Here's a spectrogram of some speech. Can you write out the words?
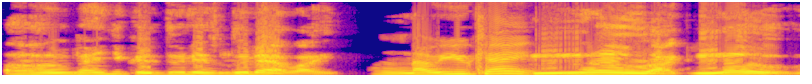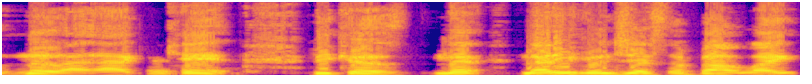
"Oh man, you could do this and do that." Like no, you can't. no, like no, no, I, I eh. can't because not not even just about like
